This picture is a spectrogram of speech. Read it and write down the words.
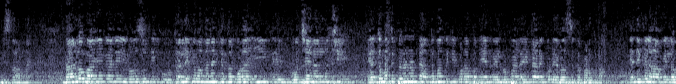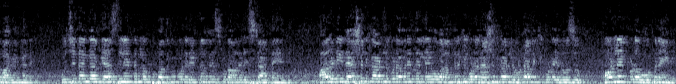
కనిపిస్తూ ఉన్నాయి. దానిలో భాగంగానే ఈ రోజు మీకు తల్లికి వందనం కింద కూడా ఈ వచ్చే నెల నుంచి ఎంతమంది పిల్లలు ఉంటే అంతమందికి కూడా పదిహేను వేల రూపాయలు వేయడానికి కూడా ఈరోజు సిద్ధపడుతున్నాం. ఎన్నికల హామీల్లో భాగంగానే. ఉచితంగా గ్యాస్ సిలిండర్ల పథకం కూడా రెండో ఫేజ్ కూడా ఆల్రెడీ స్టార్ట్ అయింది. ఆల్రెడీ రేషన్ కార్డులు కూడా ఎవరైతే లేవో వాళ్ళందరికీ కూడా రేషన్ కార్డులు ఇవ్వడానికి కూడా ఈ రోజు ఆన్లైన్ కూడా ఓపెన్ అయింది.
